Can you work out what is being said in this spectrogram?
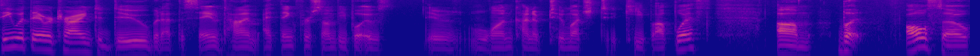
see what they were trying to do, but at the same time, I think for some people it was it was one kind of too much to keep up with, um, but also,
